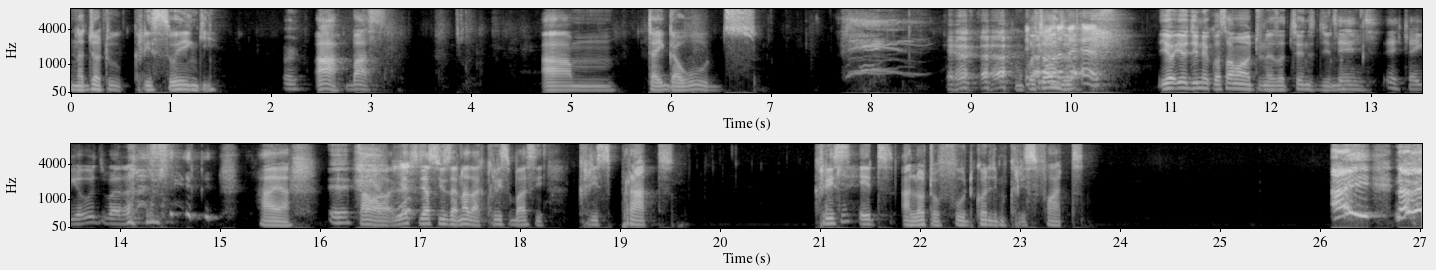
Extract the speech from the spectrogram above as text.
najua tu chris wengi. Eh. ah bas um, tiger woods. Mko It's chonjo? under the S. hiyo hiyo jina iko sama tunaweza change jina Eh, Tiger Woods bana. haya. Eh. sawa let's just use another chris basi chris prat chris ate a lot of food. Call him chris fat. Ai, na mimi-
